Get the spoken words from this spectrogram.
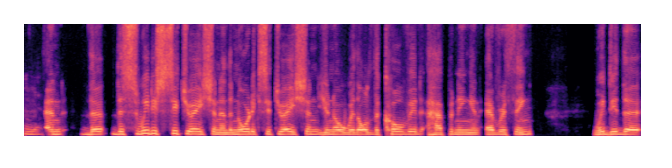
Yes. And the the Swedish situation and the Nordic situation, you know, with all the COVID happening and everything, we did the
